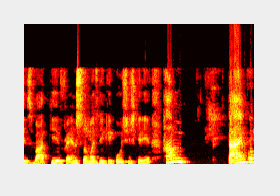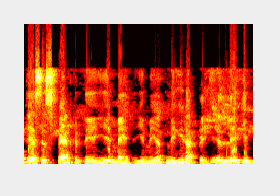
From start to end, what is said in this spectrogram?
इस बात की फ्रेंड्स समझने की कोशिश करिए हम टाइम को कैसे स्पेंड करते हैं, ये मैं, ये मेहनत नहीं रखते हैं, लेकिन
